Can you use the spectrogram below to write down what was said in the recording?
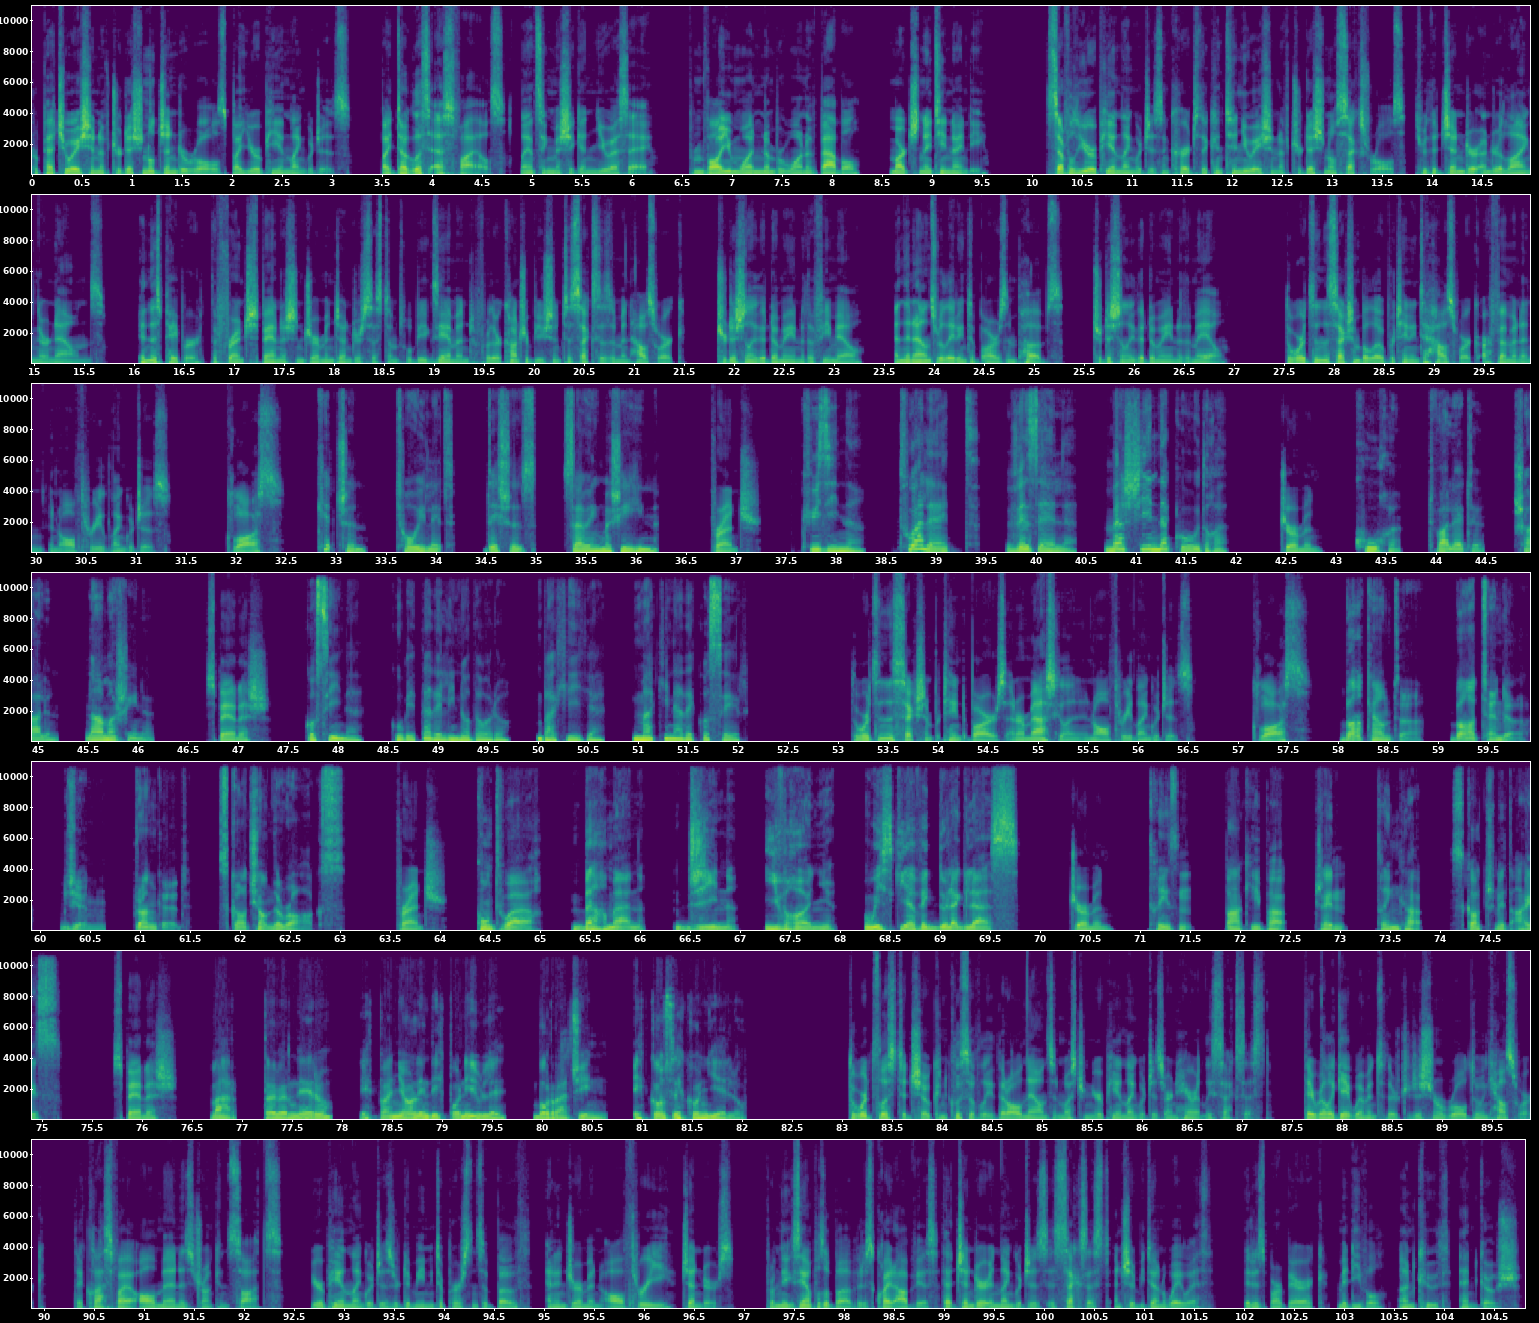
Perpetuation of Traditional Gender Roles by European Languages by Douglas S. Files, Lansing, Michigan, USA. From Volume 1, Number 1 of Babel, March 1990. Several European languages encourage the continuation of traditional sex roles through the gender underlying their nouns. In this paper, the French, Spanish, and German gender systems will be examined for their contribution to sexism in housework, traditionally the domain of the female, and the nouns relating to bars and pubs, traditionally the domain of the male. The words in the section below pertaining to housework are feminine in all three languages. Gloss, kitchen, toilet, dishes, sewing machine, French, cuisine, toilette, vaisselle, machine à coudre, German, Kuche, Toilette, Schalen, Nahmaschine, Spanish, cocina, cubeta del inodoro, vajilla, máquina de coser, The words in this section pertain to bars and are masculine in all three languages. Gloss, bar counter, bartender, gin, drunkard, scotch on the rocks, French, comptoir, barman, gin, ivrogne, whisky avec de la glace, German, Tresen, Barkeeper, Gin, Trinker, Scotch mit Eis, Spanish, Bar, tabernero, español indisponible, borrachín, escoces con hielo. The words listed show conclusively that all nouns in Western European languages are inherently sexist. They relegate women to their traditional role doing housework. They classify all men as drunken sots. European languages are demeaning to persons of both, and in German, all three, genders. From the examples above, it is quite obvious that gender in languages is sexist and should be done away with. It is barbaric, medieval, uncouth, and gauche.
